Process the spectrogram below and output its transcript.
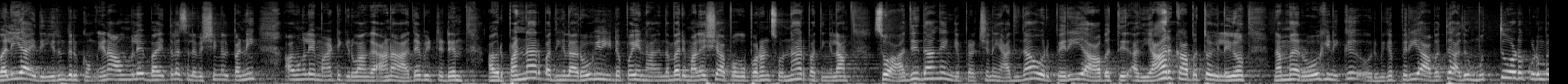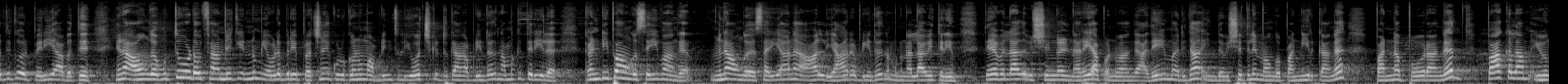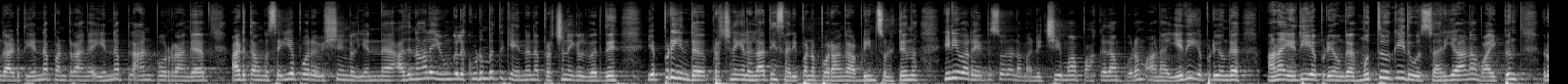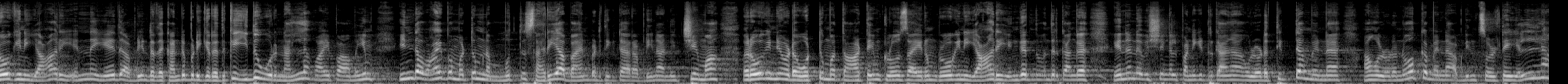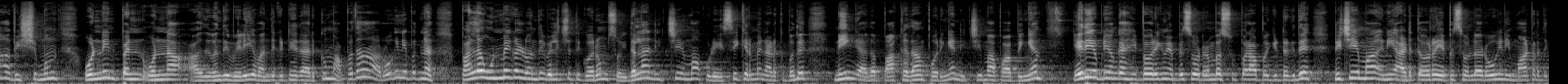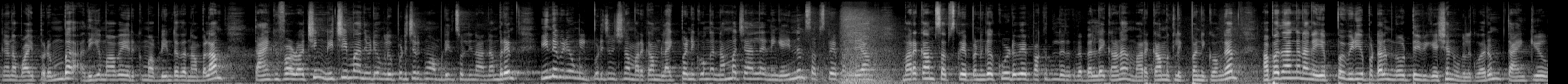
வழியாக இது இருந்திருக்கும். ஏன்னா அவங்களே பயத்தில் சில விஷயங்கள் பண்ணி அவங்களே மாட்டிக்கிடுவாங்க. ஆனால் அதை விட்டுட்டு அவர் பண்ணார் பார்த்தீங்களா ரோகிணி கிட்ட போய் நான் இந்த மாதிரி மலேசியா போக போகிறேன்னு சொன்னார் பார்த்தீங்களா ஸோ அதுதாங்க இங்கே பிரச்சனை. அதுதான் ஒரு பெரிய ஆபத்து. அது யாருக்கு ஆபத்தோ இல்லையோ நம்ம ரோகிணிக்கு ஒரு மிகப்பெரிய ஆபத்து. அது முத்துவோட குடும்பத்துக்கு ஒரு பெரிய ஆபத்து. ஏன்னா அவங்க முத்துவோட ஃபேமிலிக்கு இன்னும் எவ்வளோ பெரிய பிரச்சனை கொடுக்கணும் அப்படின்னு சொல்லி யோசிச்சுக்கிட்டு இருக்காங்க அப்படின்றது நமக்கு தெரியல. கண்டிப்பாக அவங்க செய்வாங்க. ஏன்னா அவங்க சரியான ஆள் யார் அப்படின்றது நமக்கு நல்லாவே தெரியும். தேவையில்லாத விஷயங்கள் நிறையா பண்ணுவாங்க. அதே மாதிரி தான் இந்த விஷயத்துலையும் அவங்க பண்ணியிருக்காங்க. பண்ண போகிறாங்க பார்க்கலாம் இவங்க அடுத்து என்ன பண்ணுறாங்க என்ன பிளான் போடுறாங்க அடுத்து அவங்க செய்ய போகிற விஷயங்கள் என்ன அதனால இவங்களுக்கு குடும்பத்துக்கு என்னென்ன பிரச்சனைகள் வருது எப்படி இந்த பிரச்சனைகள் எல்லாத்தையும் சரி பண்ண போகிறாங்க அப்படின்னு சொல்லிட்டு இனி வர எபிசோட நம்ம நிச்சயமாக பார்க்க தான் போகிறோம் ஆனால் எது எப்படியோங்க ஆனால் எது எப்படியோங்க முத்துவுக்கு இது ஒரு சரியான வாய்ப்பு. ரோகிணி யார் என்ன ஏது அப்படின்றத கண்டுபிடிக்கிறதுக்கு இது ஒரு நல்ல வாய்ப்பாக அமையும். இந்த வாய்ப்பை மட்டும் நம்ம முத்து சரியாக பயன்படுத்திக்கிட்டார் அப்படின்னா நிச்சயமாக ரோகிணியோட ஒட்டுமொத்த ஆட்டையும் க்ளோஸ் ஆயிரும். ரோகிணி யார் எங்கேருந்து வந்திருக்காங்க என்னென்ன விஷயங்கள் பண்ணிக்கிட்டு இருக்காங்க அவங்களோட திட்டம் என்ன அவங்களோட நோக்கம் என்ன அப்படின்னு சொல்லிட்டு எல்லா விஷயமும் ஒன்றின் பெண் ஒன்றா அது வந்து வெளியே வந்துக்கிட்டே தான் இருக்கும். அப்போ தான் ரோகிணியை பற்றின பல உண்மைகள் வந்து வெளிச்சத்துக்கு வரும். ஸோ இதெல்லாம் நிச்சயமாக கூடிய சீக்கிரமே நடக்கும்போது நீங்கள் அதை பார்க்க தான் போகிறீங்க நிச்சயமாக பார்ப்பீங்க. எது எப்படிங்க இப்போ வரைக்கும் எபிசோட் ரொம்ப சூப்பராக போய்கிட்டு இருக்குது. நிச்சயமாக இனி அடுத்த வர எபிசோடில் ரோஹிணி மாற்றுறதுக்கான வாய்ப்பு ரொம்ப அதிகமாகவே இருக்கும் அப்படின்றத நம்பலாம். தேங்க்யூ ஃபார் வாட்சிங் நிச்சயமாக இந்த வீடியோ உங்களுக்கு பிடிச்சிருக்கும் அப்படின்னு சொல்லி நான் நம்புறேன். இந்த வீடியோ உங்களுக்கு பிடிச்சிருந்துச்சுன்னா மறக்காம லைக் பண்ணிக்கோங்க. நம்ம சேனலில் நீங்கள் இன்னும் சப்ஸ்கிரைப் பண்ணலையா மறக்காம சப்ஸ்கிரைப் பண்ணுங்கள் கூடவே பக்கத்தில் இருக்கிற பெல்லைக்கான மறக்காம கிளிக் பண்ணிக்கோங்க அப்போ தாங்க நாங்கள் எப்போ வீடியோ போட்டாலும் நோட்டிஃபிகேஷன் உங்களுக்கு வரும். தேங்க்யூ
